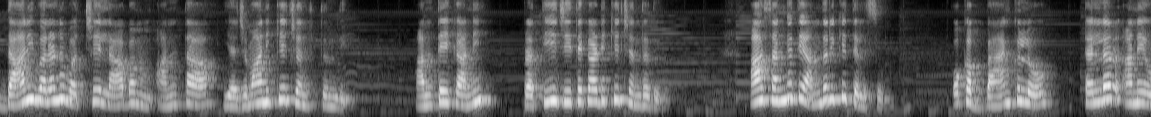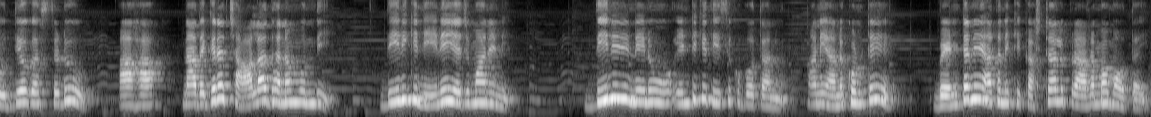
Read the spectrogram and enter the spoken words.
దాని వలన వచ్చే లాభం అంతా యజమానికే చెందుతుంది. అంతేకాని ప్రతి జీతగాడికి చెందదు. ఆ సంగతి అందరికీ తెలుసు. ఒక బ్యాంకులో టెల్లర్ అనే ఉద్యోగస్తుడు ఆహా నా దగ్గర చాలా ధనం ఉంది. దీనికి నేనే యజమానిని. దీనిని నేను ఇంటికి తీసుకుపోతాను అని అనుకుంటే వెంటనే అతనికి కష్టాలు ప్రారంభమవుతాయి.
